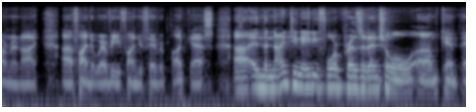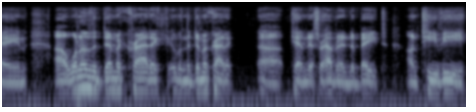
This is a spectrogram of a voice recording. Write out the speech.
Harmon and I uh, find it wherever you find your favorite podcasts. Uh, in the 1984 presidential um, campaign, uh, one of the Democratic when the Democratic uh, candidates were having a debate on TV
